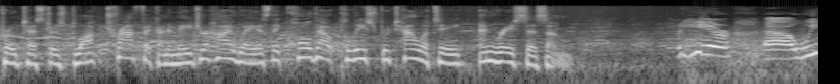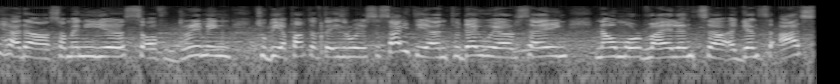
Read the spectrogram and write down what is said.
Protesters blocked traffic on a major highway as they called out police brutality and racism. Here, uh, we had uh, so many years of dreaming to be a part of the Israeli society, and today we are saying no more violence uh, against us.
